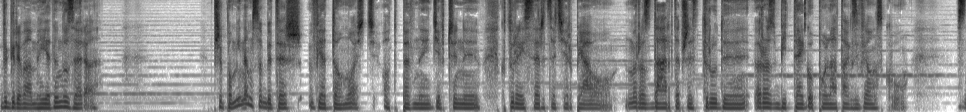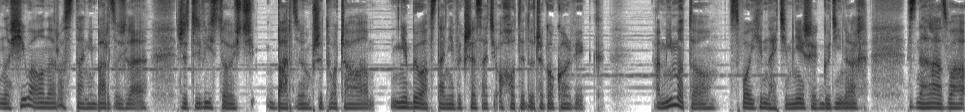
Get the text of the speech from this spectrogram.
wygrywamy 1 do 0. Przypominam sobie też wiadomość od pewnej dziewczyny, której serce cierpiało, rozdarte przez trudy rozbitego po latach związku. Znosiła ona rozstanie bardzo źle, rzeczywistość bardzo ją przytłaczała, nie była w stanie wykrzesać ochoty do czegokolwiek. A mimo to w swoich najciemniejszych godzinach znalazła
